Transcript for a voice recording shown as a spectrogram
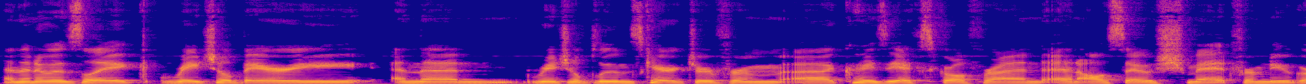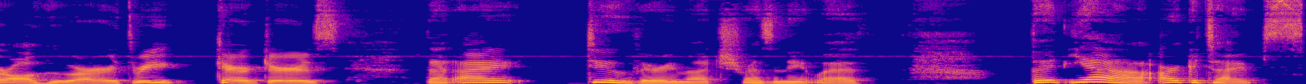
And then it was like Rachel Berry, and then Rachel Bloom's character from uh, Crazy Ex Girlfriend, and also Schmidt from New Girl, who are three characters that I do very much resonate with. But yeah, archetypes.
